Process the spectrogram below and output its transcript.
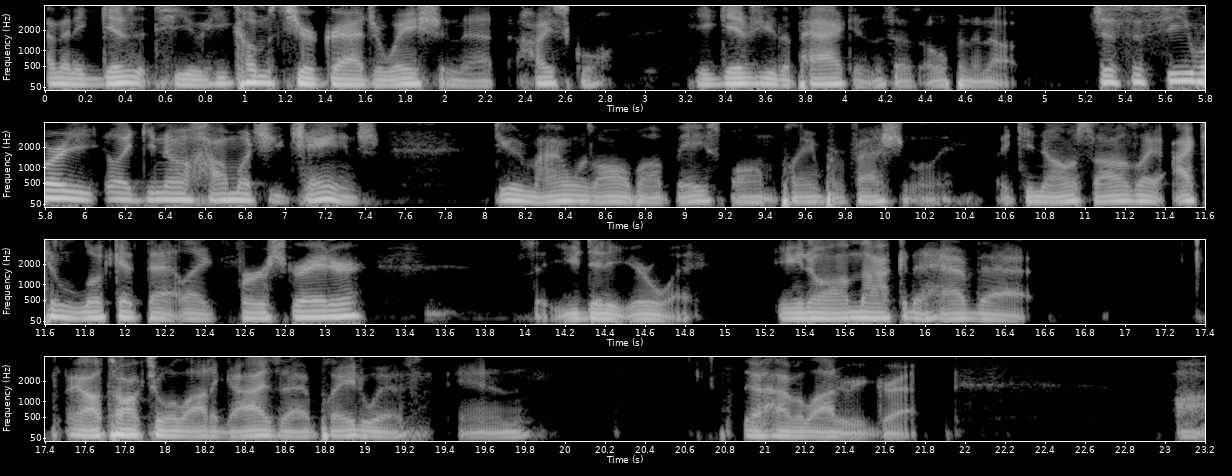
and then he gives it to you. He comes to your graduation at high school. He gives you the packet and says, "Open it up," just to see where, you, like, you know, how much you changed. Dude, mine was all about baseball and playing professionally. Like, you know, so I was like, I can look at that like first grader, say, "You did it your way." You know, I'm not gonna have that. I'll talk to a lot of guys that I played with, and they'll have a lot of regret. Oh,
